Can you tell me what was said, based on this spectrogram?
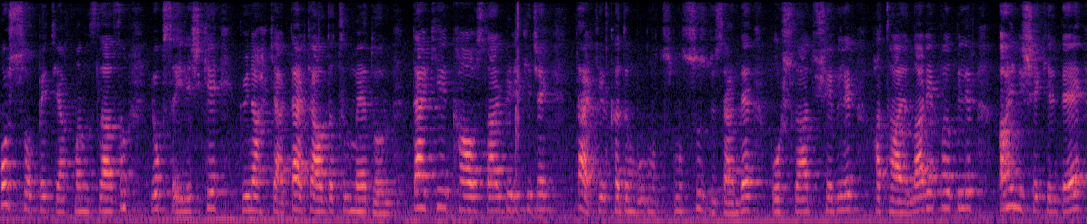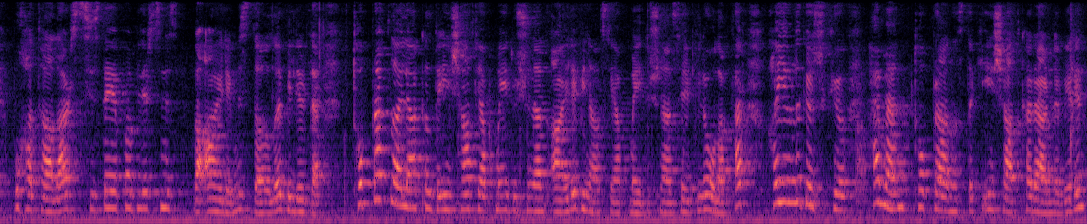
hoş sohbet yapmanız lazım. Yoksa ilişki günahkar der ki aldatılmaya doğru. Der ki kaoslar birikecek Der ki kadın bu mutsuz düzende boşluğa düşebilir, hatalar yapabilir. Aynı şekilde bu hatalar siz de yapabilirsiniz ve ailemiz dağılabilir der. Toprakla alakalı da inşaat yapmayı düşünen, aile binası yapmayı düşünen sevgili oğlaklar hayırlı gözüküyor. Hemen toprağınızdaki inşaat kararını verin,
